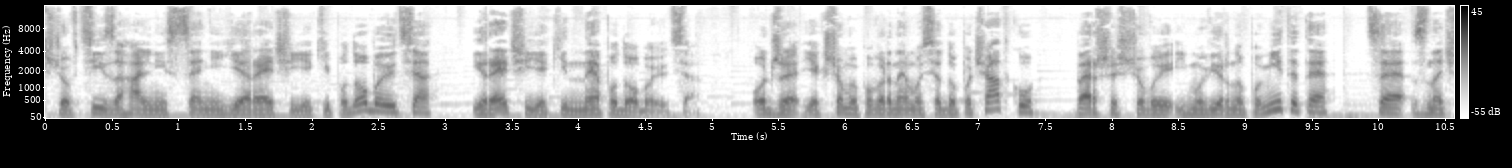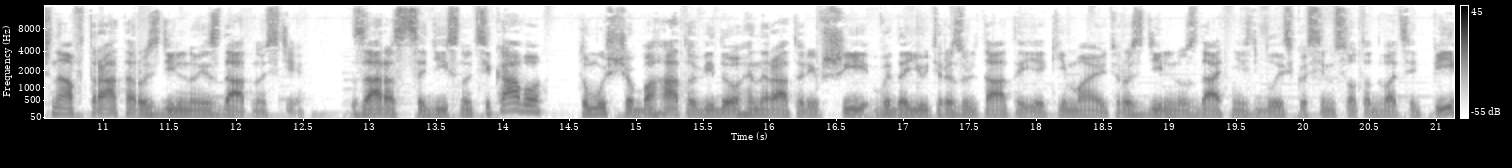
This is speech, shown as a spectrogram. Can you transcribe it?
що в цій загальній сцені є речі, які подобаються, і речі, які не подобаються. Отже, якщо ми повернемося до початку, перше, що ви ймовірно помітите, це значна втрата роздільної здатності. Зараз це дійсно цікаво, тому що багато відеогенераторів ші видають результати, які мають роздільну здатність близько 720p,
